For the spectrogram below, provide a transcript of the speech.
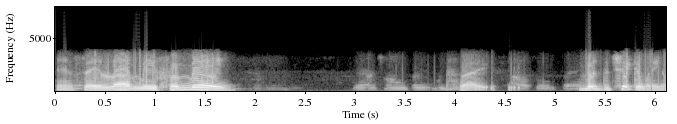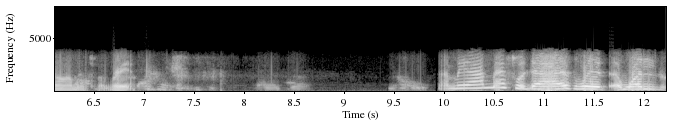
and say, "Love me for me." Crazy. But the chicken wing arm is for real. I mean, I mess with guys with one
